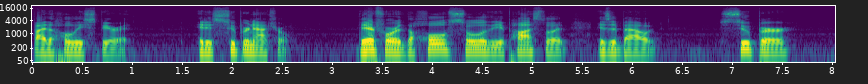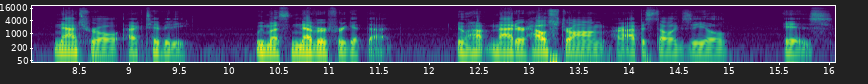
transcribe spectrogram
by the Holy Spirit. It is supernatural. Therefore, the whole soul of the apostolate is about supernatural activity. We must never forget that, no matter how strong our apostolic zeal is.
